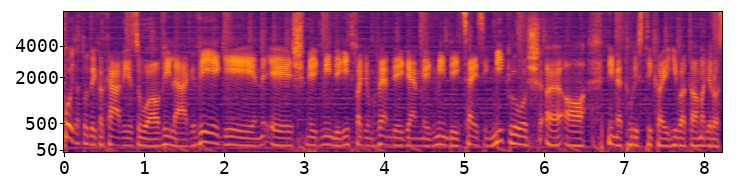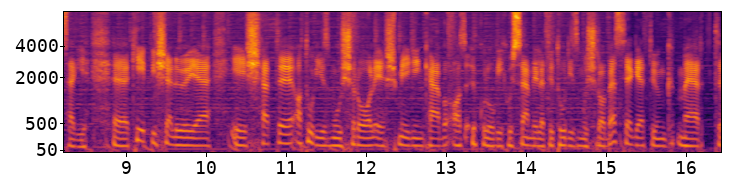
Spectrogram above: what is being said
Folytatódik a kávézó a világ végén, és még mindig itt vagyunk. Vendégem, még mindig Ceising Miklós, a Német Turisztikai Hivatal Magyarországi képviselője, és hát a turizmusról, és még inkább az ökológikus szemléletű turizmusról beszélgetünk, mert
